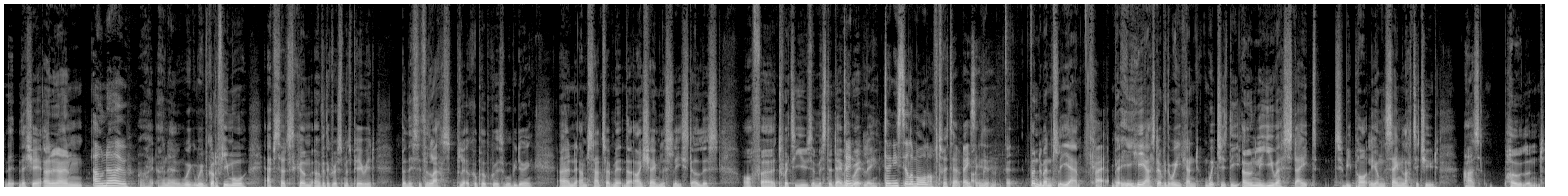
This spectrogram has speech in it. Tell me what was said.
this year. And, um, oh no! I, I know we, have got a few more episodes to come over the Christmas period, but this is the last political pub quiz we'll be doing. And I'm sad to admit that I shamelessly stole this off uh, Twitter user Mr. David don't, Whitley. Don't you steal them all off Twitter, basically? Uh, uh, fundamentally, yeah. Right. But he asked over the weekend, which is the only US state to be partly on the same latitude as Poland.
